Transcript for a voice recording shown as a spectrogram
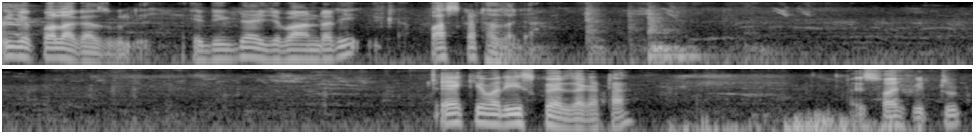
ওই যে কলা গাছগুলি, এদিক দিয়ে এই যে বাউন্ডারি পাঁচ কাঠা জায়গা। একেবারে স্কোয়ার জায়গাটা, এই ছয় ফিট টুট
